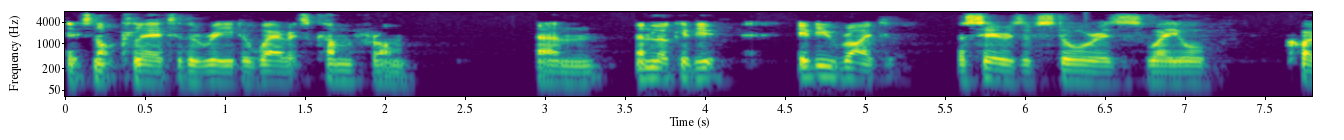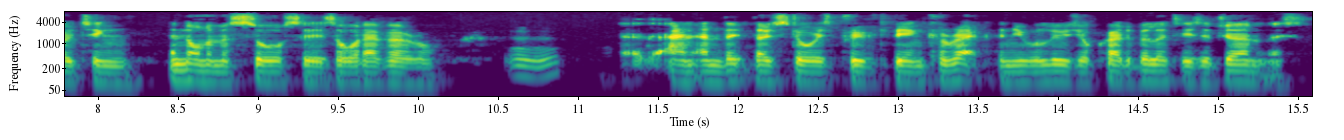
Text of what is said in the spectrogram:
it's not clear to the reader where it's come from. Um, and look, if you if you write a series of stories where you're quoting anonymous sources or whatever, or, mm-hmm. and, and th- those stories prove to be incorrect, then you will lose your credibility as a journalist.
